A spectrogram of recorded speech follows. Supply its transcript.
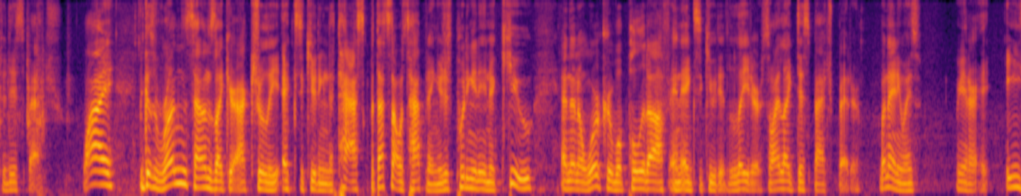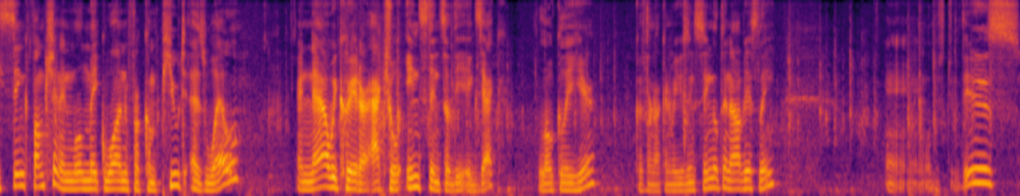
to dispatch. Why? Because run sounds like you're actually executing the task, but that's not what's happening. You're just putting it in a queue, and then a worker will pull it off and execute it later. So I like dispatch better. But anyways, we get our async function, and we'll make one for compute as well. And now we create our actual instance of the exec locally here, because we're not going to be using singleton, obviously. And we'll just do this.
